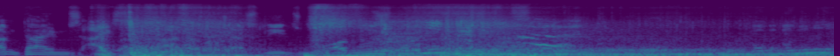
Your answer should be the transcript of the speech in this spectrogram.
Sometimes water just needs one. An enemy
